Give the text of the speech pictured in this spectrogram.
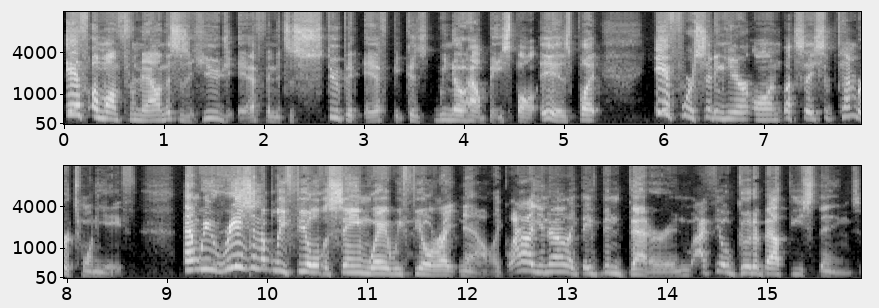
if a month from now and this is a huge if and it's a stupid if because we know how baseball is but if we're sitting here on, let's say, September 28th, and we reasonably feel the same way we feel right now like, wow, you know, like they've been better, and I feel good about these things.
